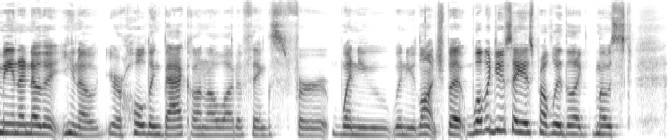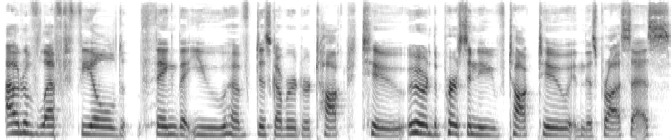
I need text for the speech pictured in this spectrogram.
mean, I know that you know you're holding back on a lot of things for when you when you launch, but what would you say is probably the like most out of left field thing that you have discovered or talked to, or the person you've talked to in this process,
